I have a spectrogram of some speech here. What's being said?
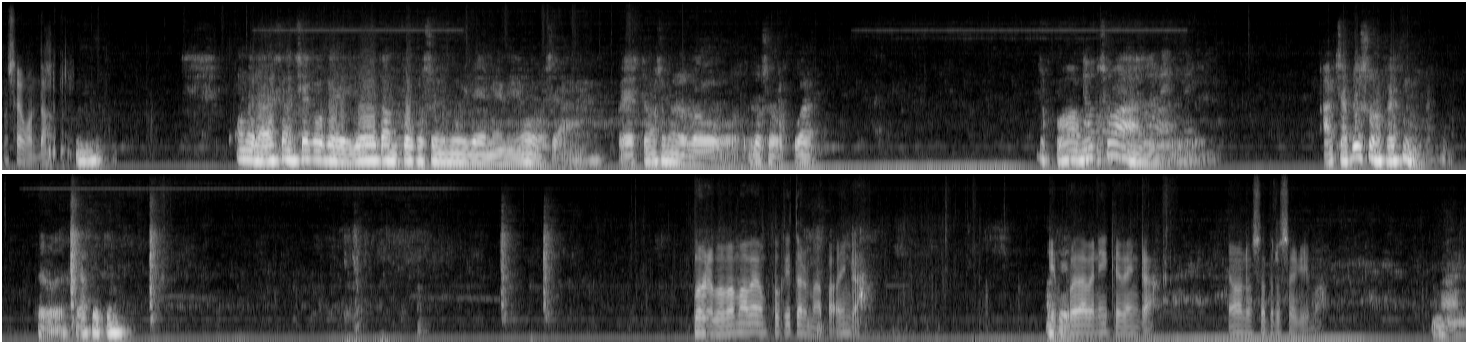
Un segundo. Hombre, la verdad es que que yo tampoco soy muy de MMO, o sea, pero esto más o menos lo, lo suelo jugar. Yo jugaba mucho al. al Champions of pero desde hace tiempo. Bueno, pues vamos a ver un poquito el mapa, venga. Quien pueda venir, que venga. No, nosotros seguimos. Vale.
